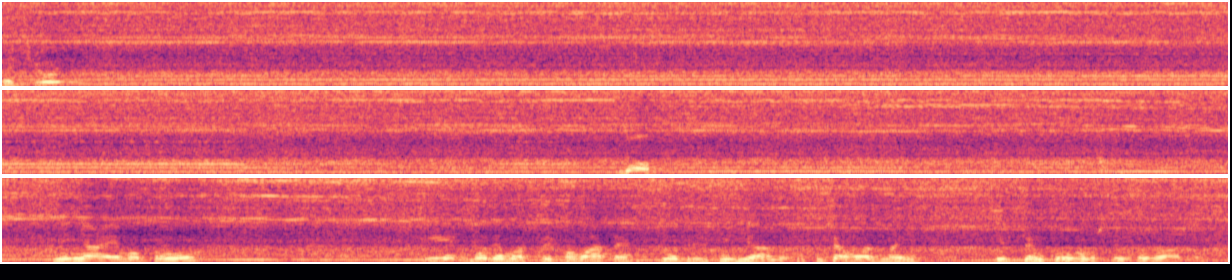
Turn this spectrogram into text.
качок. Добре. Міняємо круг і будемо шліфувати внутрішній діаметр. Хоча можна і, і цим кругом шліфувати.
